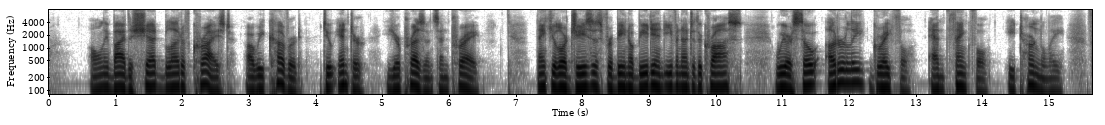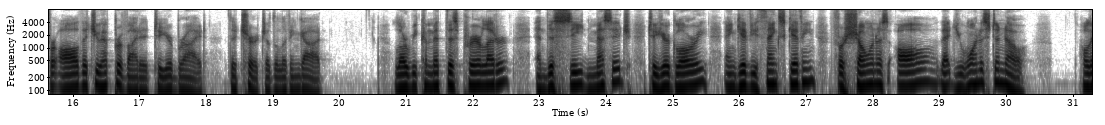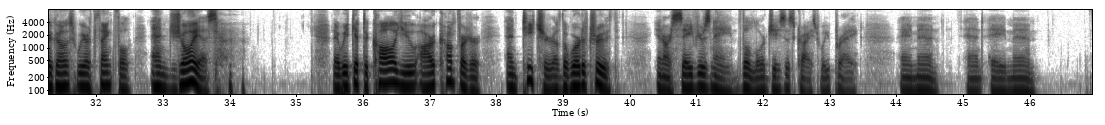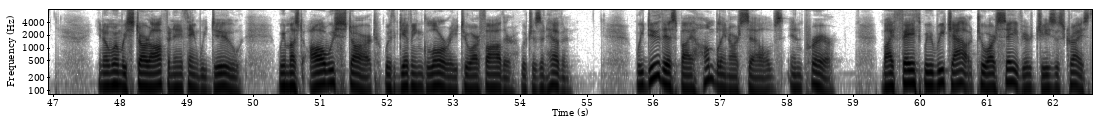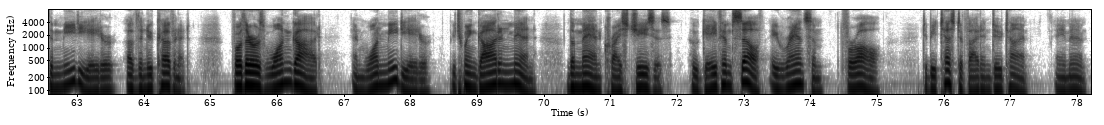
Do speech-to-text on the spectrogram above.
Only by the shed blood of Christ are we covered to enter your presence and pray. Thank you, Lord Jesus, for being obedient even unto the cross. We are so utterly grateful and thankful eternally for all that you have provided to your bride, the church of the living God. Lord, we commit this prayer letter and this seed message to your glory and give you thanksgiving for showing us all that you want us to know. Holy Ghost, we are thankful and joyous that we get to call you our comforter and teacher of the word of truth. In our Savior's name, the Lord Jesus Christ, we pray. Amen and amen. You know, when we start off in anything we do, we must always start with giving glory to our Father, which is in heaven. We do this by humbling ourselves in prayer. By faith, we reach out to our Savior, Jesus Christ, the mediator of the new covenant. For there is one God and one mediator between God and men, the man Christ Jesus, who gave himself a ransom for all, to be testified in due time. Amen.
